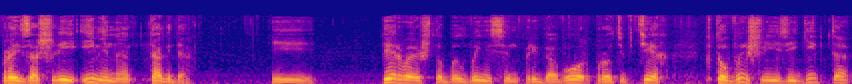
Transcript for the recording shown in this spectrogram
произошли именно тогда. И первое, что был вынесен приговор против тех, кто вышли из Египта,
